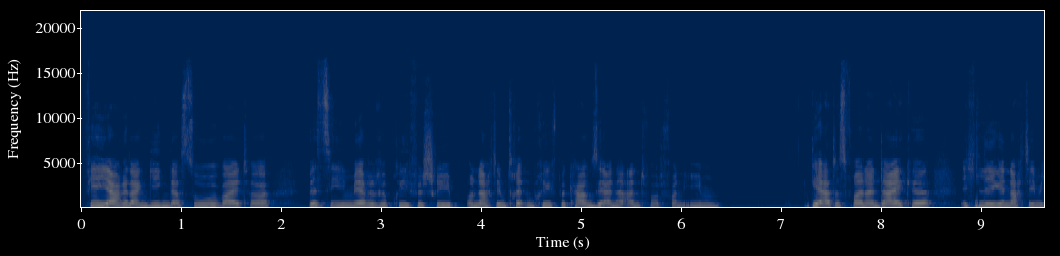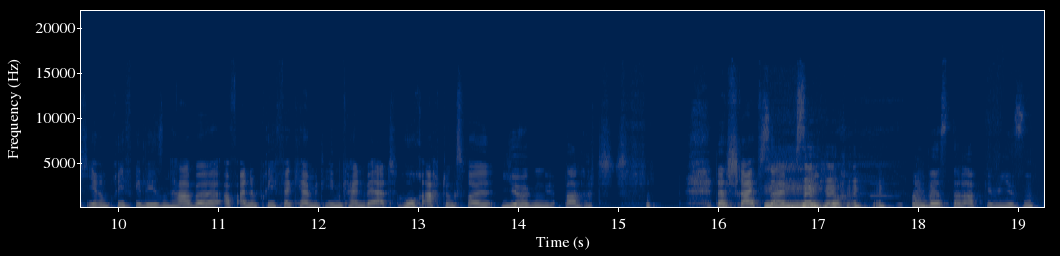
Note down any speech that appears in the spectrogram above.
Vier Jahre lang ging das so weiter, bis sie ihm mehrere Briefe schrieb, und nach dem dritten Brief bekam sie eine Antwort von ihm. Geehrtes Fräulein Deike, ich lege, nachdem ich Ihren Brief gelesen habe, auf einen Briefverkehr mit Ihnen keinen Wert. Hochachtungsvoll Jürgen Barth. da schreibst du einem Psycho und wirst noch abgewiesen.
